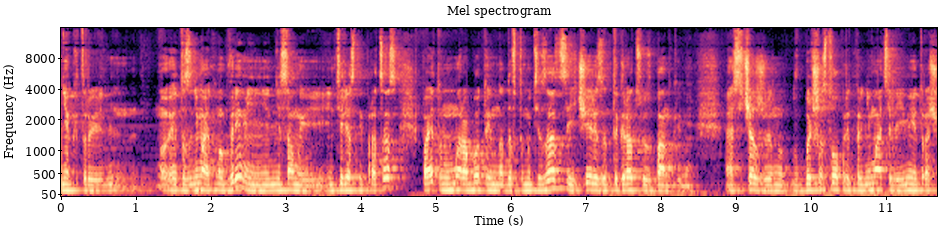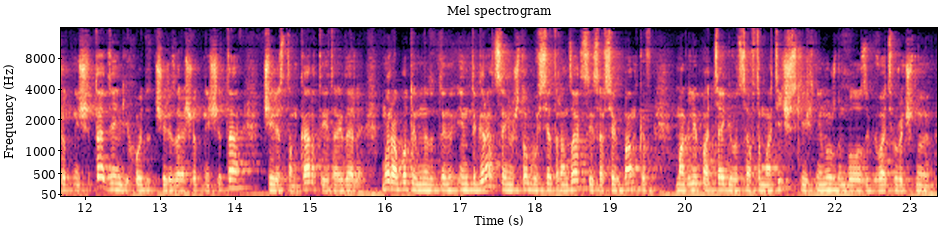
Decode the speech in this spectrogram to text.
некоторые ну, это занимает много времени, не, не самый интересный процесс, поэтому мы работаем над автоматизацией через интеграцию с банками. А сейчас же ну, большинство предпринимателей имеют расчетные счета, деньги ходят через расчетные счета, через там карты и так далее. Мы работаем над интеграциями, чтобы все транзакции со всех банков могли подтягиваться автоматически, их не нужно было забивать вручную.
